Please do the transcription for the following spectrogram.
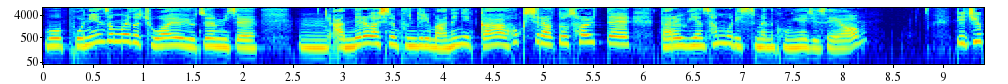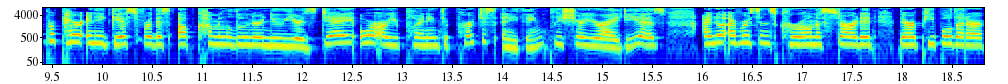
뭐 본인 선물도 좋아요. 요즘 이제 음, 안 내려가시는 분들이 많으니까 혹시라도 설 때 나를 위한 선물 있으면 공유해 주세요. Did you prepare any gifts for this upcoming Lunar New Year's Day, or are you planning to purchase anything? Please share your ideas. I know ever since Corona started, there are people that are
